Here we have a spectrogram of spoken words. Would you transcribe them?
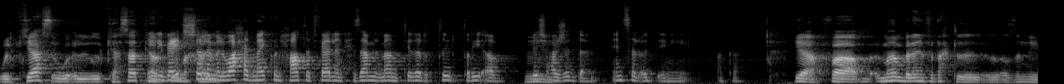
والكياس والكاسات كانت يعني بعيد الشر. لما الواحد ما يكون حاطط فعلا حزام الامام بتقدر تطير بطريقة بشعة جدا انسى القد يعني أوكي يا فالمهم بعدين فتحت أظني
